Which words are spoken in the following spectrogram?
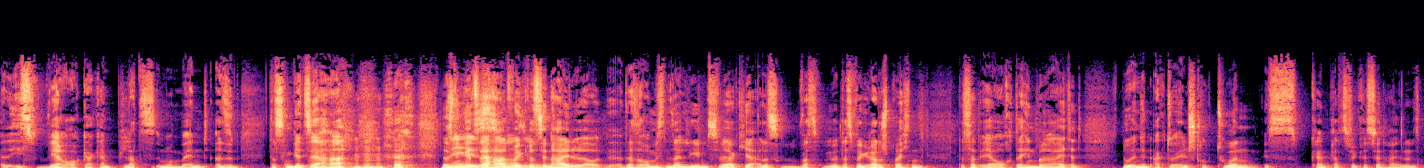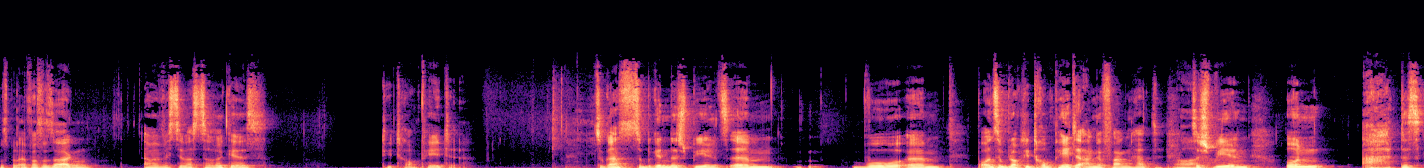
Also es wäre auch gar kein Platz im Moment. Also das klingt jetzt sehr hart. Das Nee, klingt jetzt sehr hart, weil so. Christian Heidel, das ist auch ein bisschen sein Lebenswerk hier, alles, was, über das wir gerade sprechen. Das hat er auch dahin bereitet. Nur in den aktuellen Strukturen ist kein Platz für Christian Heidel. Das muss man einfach so sagen. Aber wisst ihr, was zurück ist? Die Trompete. Zu ganz zu Beginn des Spiels, ähm, wo ähm, bei uns im Block die Trompete angefangen hat zu spielen. Und ah, das,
